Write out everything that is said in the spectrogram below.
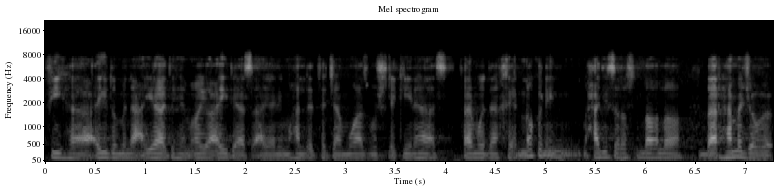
فیها عید من اعیادهم آیا عید از اعیاد محل تجمع از مشرکین هست؟ فرمودن خیر. نکنین حدیث رسول الله بر همه جا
